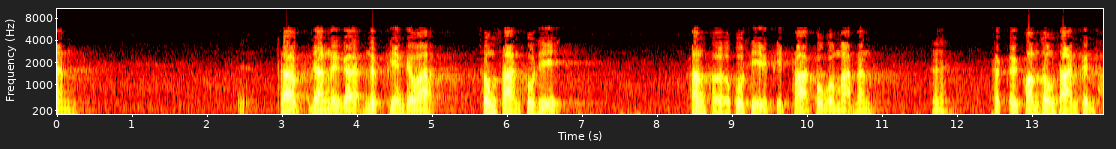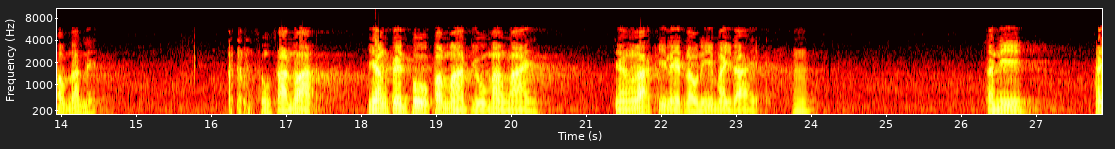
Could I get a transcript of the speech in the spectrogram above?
นั้น ถ้าอย่างนึงก็นึกเพียงแค่ว่า สงสารผู้ที่พังเผลอผู้ที่ผิดพลาดผู้ประมาทนั้นถ้าเกิดความสงสารขึ้นเท่านั้นเนี่ย สงสารว่ายังเป็นผู้ประมาทอยู่มากมาย ยังละกิเลสเหล่านี้ไม่ได้อันนี้ ให้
